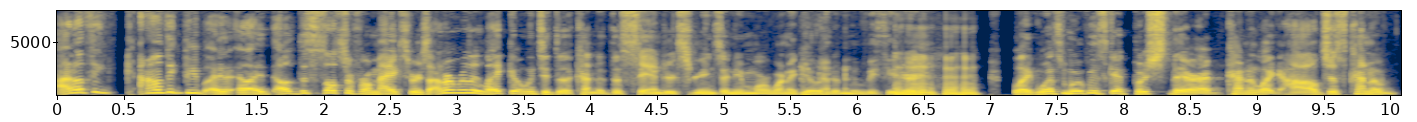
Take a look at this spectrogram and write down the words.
I don't think I don't think people. I, I, this is also from my experience. I don't really like going to the kind of the standard screens anymore when I go to the movie theater. Mm-hmm, mm-hmm. like once movies get pushed there, I'm kind of like I'll just kind of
